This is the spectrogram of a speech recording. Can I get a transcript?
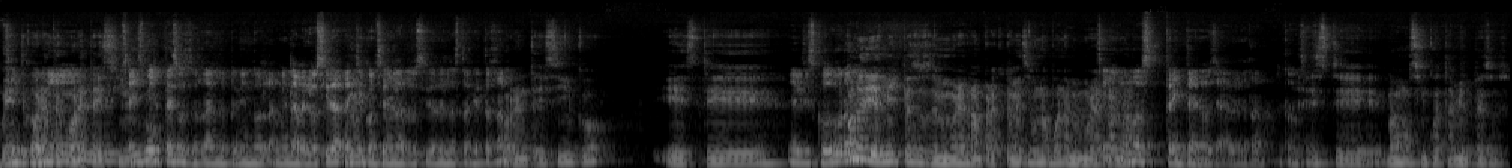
20, 40, 45. 6 mil pesos de RAM, dependiendo la, la velocidad. Hay que considerar la velocidad de las tarjetas RAM. 45. Este. El disco duro. Ponle 10 mil pesos de memoria RAM para que también sea una buena memoria sí, RAM. unos 32 ya de RAM. Entonces. Este, vamos, 50 mil pesos.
